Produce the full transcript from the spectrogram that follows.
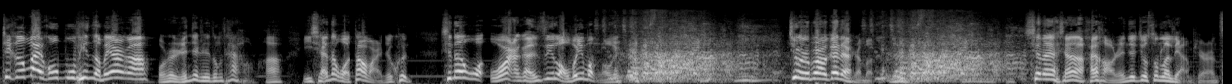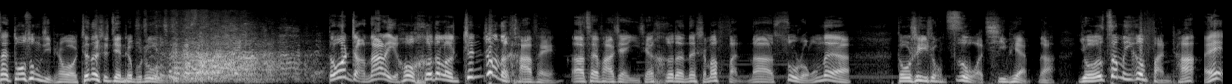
这个外国补品怎么样啊？我说人家这东西太好了啊！以前呢，我到晚上就困，现在我我晚上感觉自己老威猛了，我跟你说，就是不知道干点什么。”现在想想还好，人家就送了两瓶，再多送几瓶，我真的是坚持不住了。等我长大了以后，喝到了真正的咖啡啊，才发现以前喝的那什么粉呐、速溶的呀，都是一种自我欺骗啊。有了这么一个反差，哎，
